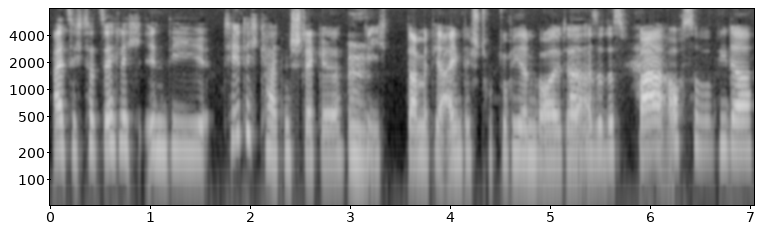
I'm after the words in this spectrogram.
als ich tatsächlich in die Tätigkeiten stecke, mhm. die ich damit ja eigentlich strukturieren wollte. Ah. Also das war auch so wieder,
